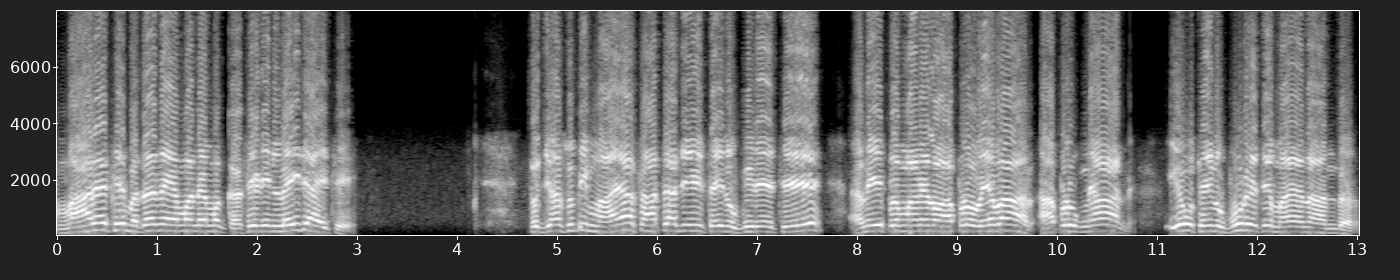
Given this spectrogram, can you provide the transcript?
મારે છે બધાને એમાં એમાં ઘસેડીને લઈ જાય છે. તો જ્યાં સુધી માયા સાચા જેવી થઈને ઊભી રહે છે અને એ પ્રમાણેનો આપણો વ્યવહાર આપણું જ્ઞાન એવું થઈને ઉભું રહે છે માયાના અંદર.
